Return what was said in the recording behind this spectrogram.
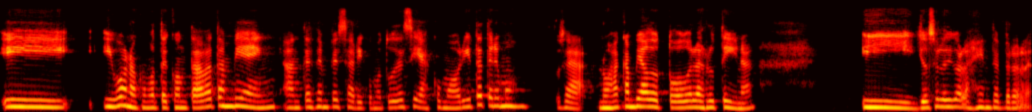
y, y, bueno, como te contaba también antes de empezar y como tú decías, como ahorita tenemos, o sea, nos ha cambiado toda la rutina y yo se lo digo a la gente, pero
